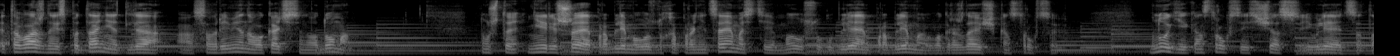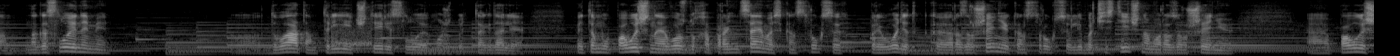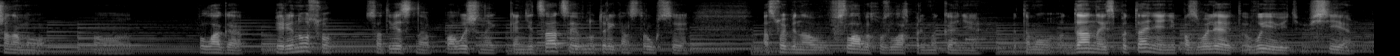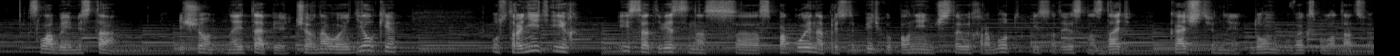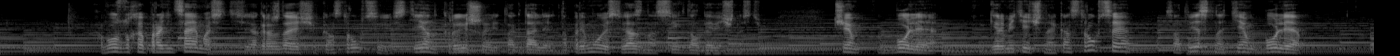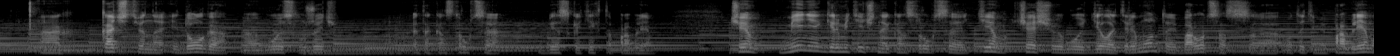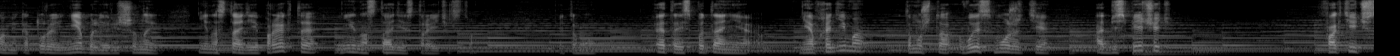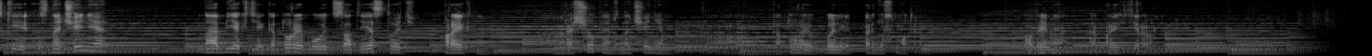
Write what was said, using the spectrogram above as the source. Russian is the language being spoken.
Это важное испытание для а, современного качественного дома, потому что не решая проблемы воздухопроницаемости, мы усугубляем проблемы в ограждающей конструкции. Многие конструкции сейчас являются там, многослойными, 2, там, 3, 4 слоя, может быть, и так далее. Поэтому повышенная воздухопроницаемость в конструкциях приводит к разрушению конструкции, либо частичному разрушению, э, повышенному влагопереносу, соответственно, повышенной конденсации внутри конструкции, особенно в слабых узлах примыкания. Поэтому данные испытания не позволяют выявить все слабые места еще на этапе черновой отделки, устранить их и, соответственно, спокойно приступить к выполнению чистовых работ и, соответственно, сдать качественный дом в эксплуатацию. Воздухопроницаемость ограждающих конструкций, стен, крыши и так далее напрямую связана с их долговечностью. Чем более герметичная конструкция, соответственно, тем более э, качественно и долго э, будет служить э, эта конструкция без каких-то проблем. Чем менее герметичная конструкция, тем чаще вы будете делать ремонт и бороться с э, вот этими проблемами, которые не были решены ни на стадии проекта, ни на стадии строительства. Поэтому это испытание необходимо, потому что вы сможете обеспечить фактические значения на объекте, которые будут соответствовать проектным э, расчетным значениям, э, которые были предусмотрены во время проектирования.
